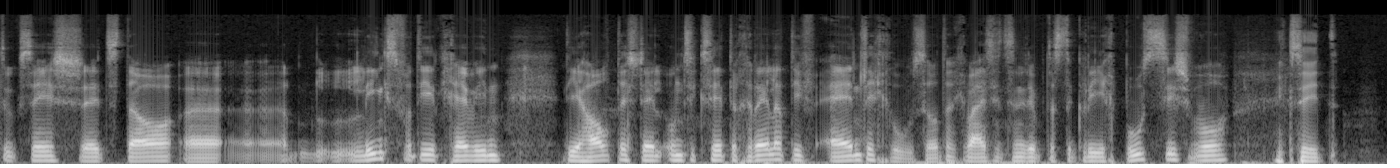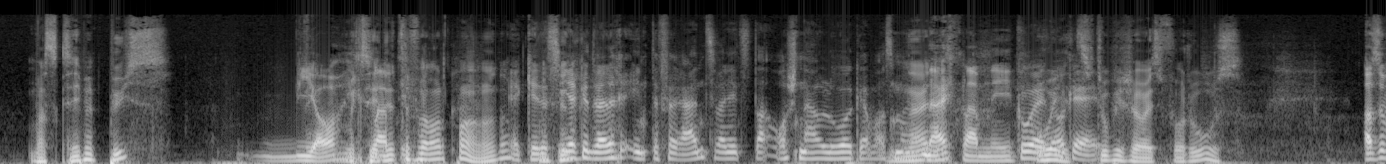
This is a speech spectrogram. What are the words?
du siehst jetzt da äh, äh, links von dir, Kevin, die Haltestelle. Und sie sieht doch relativ ähnlich aus, oder? Ich weiß jetzt nicht, ob das der gleiche Bus ist, wo... Man sieht, was sieht man? Bus? Ja, Man ich sieht glaube... nicht den oder? Ja, gibt es irgendwelche Interferenzen, wenn ich jetzt da auch schnell schaue, was man... Nein. Nein, ich glaube nicht. Gut, Ui, okay. jetzt, du bist uns voraus. Also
